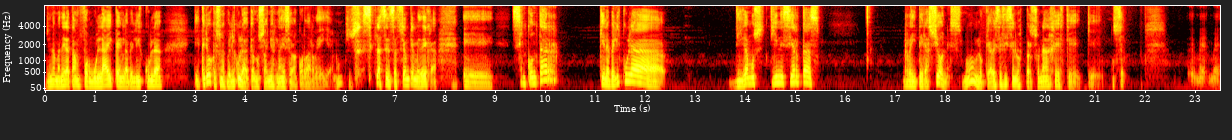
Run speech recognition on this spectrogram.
de una manera tan formulaica en la película y creo que es una película que a unos años nadie se va a acordar de ella, ¿no? Es la sensación que me deja. Eh, sin contar que la película, digamos, tiene ciertas reiteraciones, ¿no? Lo que a veces dicen los personajes que, no sé, me, me,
